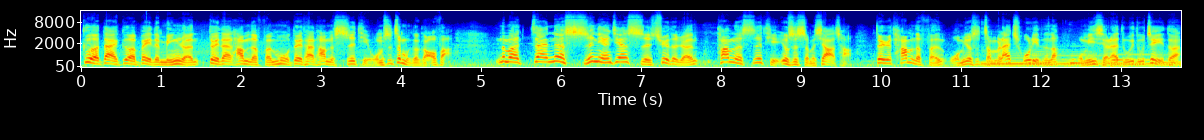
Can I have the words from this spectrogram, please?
各代各辈的名人对待他们的坟墓、对待他们的尸体，我们是这么个搞法。那么在那十年间死去的人，他们的尸体又是什么下场？对于他们的坟，我们又是怎么来处理的呢？我们一起来读一读这一段。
